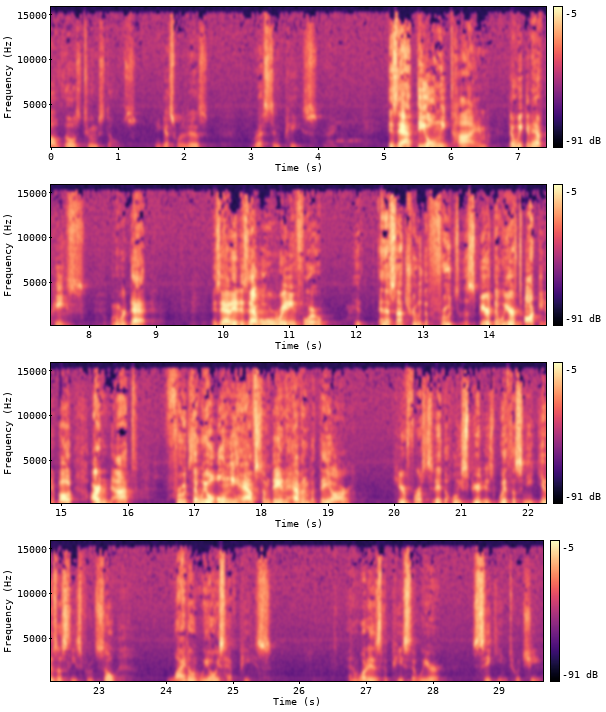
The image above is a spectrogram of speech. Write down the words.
of those tombstones. Can you guess what it is? Rest in peace, right? Is that the only time that we can have peace? When we're dead? Is that it? Is that what we're waiting for? And that's not true. The fruits of the Spirit that we are talking about are not fruits that we will only have someday in heaven, but they are here for us today. The Holy Spirit is with us and He gives us these fruits. So, why don't we always have peace? And what is the peace that we are seeking to achieve?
